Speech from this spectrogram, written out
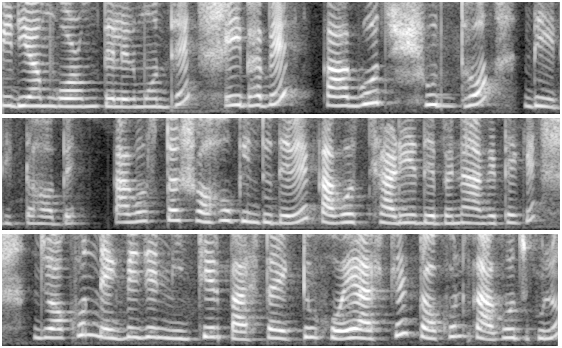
মিডিয়াম গরম তেলের মধ্যে। এইভাবে কাগজ শুদ্ধ দিয়ে দিতে হবে। কাগজটা সহ কিন্তু দেবে, কাগজ ছাড়িয়ে দেবে না আগে থেকে। যখন দেখবে যে নিচের পাশটা একটু হয়ে আসছে, তখন কাগজগুলো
